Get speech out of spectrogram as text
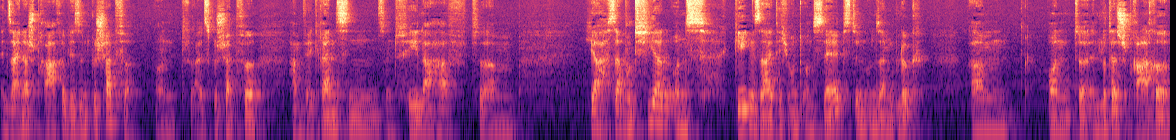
In seiner Sprache, wir sind Geschöpfe. Und als Geschöpfe haben wir Grenzen, sind fehlerhaft, ähm, ja, sabotieren uns gegenseitig und uns selbst in unserem Glück. Ähm, und äh, in Luthers Sprache,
